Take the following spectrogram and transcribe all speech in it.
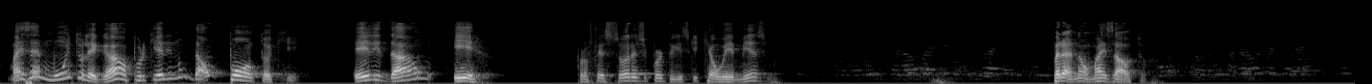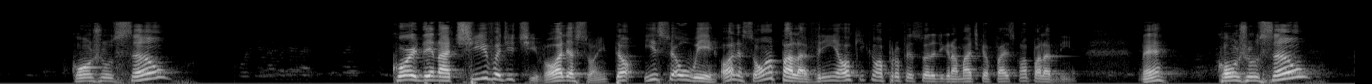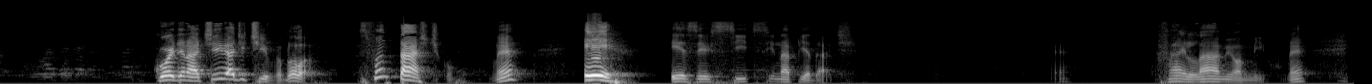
Mas é muito legal porque ele não dá um ponto aqui. Ele dá um E. Professoras de português, o que é o E mesmo? Pera, não, mais alto. Conjunção coordenativa aditiva. Olha só, então isso é o E. Olha só, uma palavrinha, olha o que uma professora de gramática faz com uma palavrinha. Né? Conjunção coordenativa e aditiva. Blá, blá. Fantástico. Né? E exercite-se na piedade. É. Vai lá, meu amigo. Né?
